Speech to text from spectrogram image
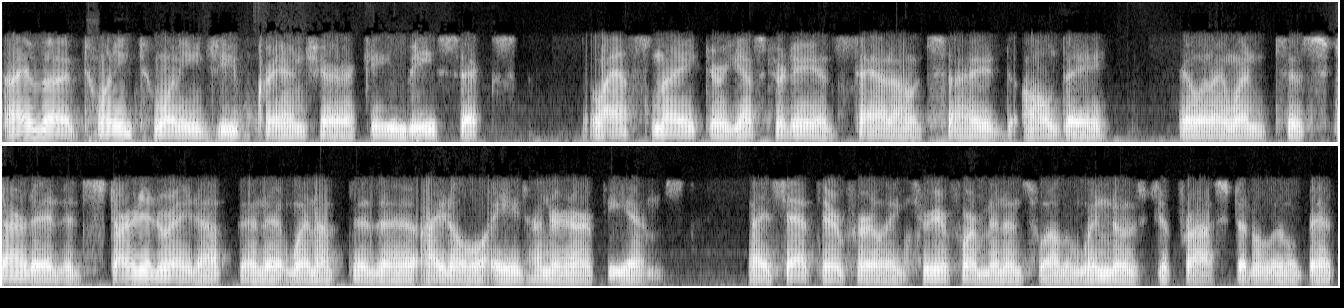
I have a 2020 Jeep Grand Cherokee V6 last night or yesterday it sat outside all day and when I went to start it, it started right up and it went up to the idle 800 RPMs. I sat there for like three or four minutes while the windows defrosted a little bit,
